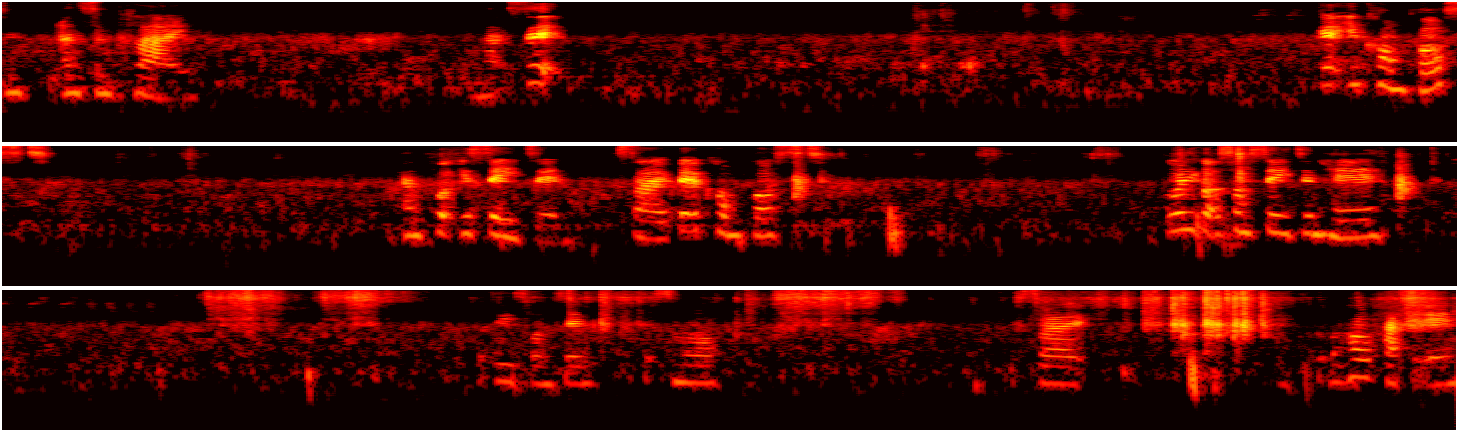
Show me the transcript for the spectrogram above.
some, and some clay. And that's it. Get your compost and put your seeds in. So a bit of compost. Already got some seeds in here. Put these ones in. Put some more. So put the whole packet in.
